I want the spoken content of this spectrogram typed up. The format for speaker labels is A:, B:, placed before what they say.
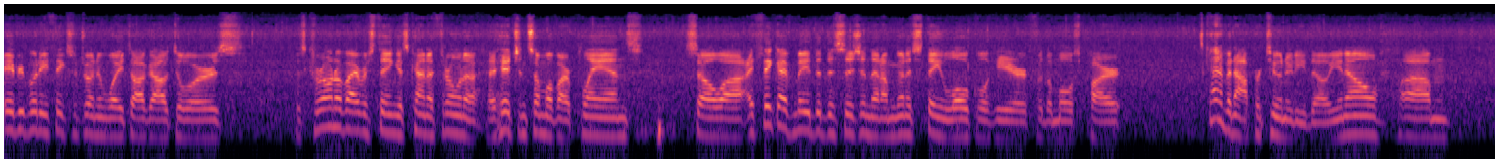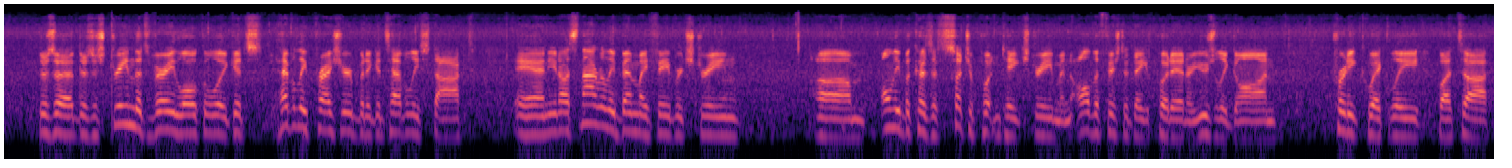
A: Hey everybody, thanks for joining White Dog Outdoors. This coronavirus thing has kind of thrown a, a hitch in some of our plans. So uh, I think I've made the decision that I'm going to stay local here for the most part. It's kind of an opportunity though, you know. Um, there's a there's a stream that's very local. It gets heavily pressured, but it gets heavily stocked. And you know, it's not really been my favorite stream. Um, only because it's such a put and take stream and all the fish that they put in are usually gone pretty quickly. But uh,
